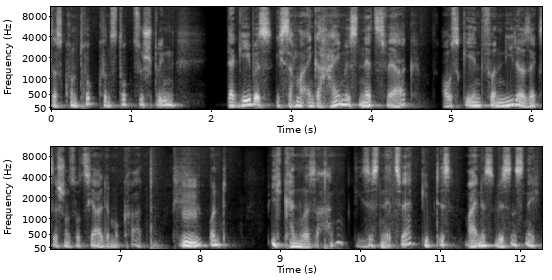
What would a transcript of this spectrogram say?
das Konstrukt, Konstrukt zu springen, da gäbe es, ich sag mal, ein geheimes Netzwerk, ausgehend von niedersächsischen Sozialdemokraten. Mhm. Und ich kann nur sagen, dieses Netzwerk gibt es meines Wissens nicht.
